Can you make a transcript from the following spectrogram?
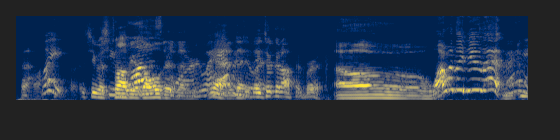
No, Wait. she was she 12 years older born. than. What yeah, happened they, to they it? took it off at birth. Oh, why would they do that,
